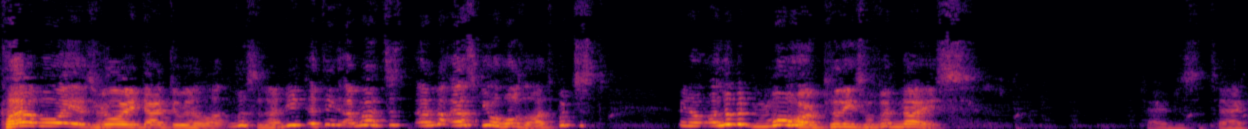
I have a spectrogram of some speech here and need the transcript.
Cloudboy is really not doing a lot. Listen, I need. I think I'm not just. I'm not asking you a whole lot, but just you know a little bit more, please. With it nice. Try just attack.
